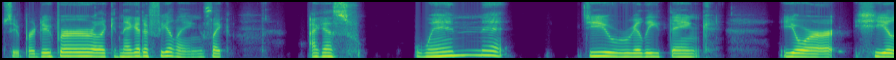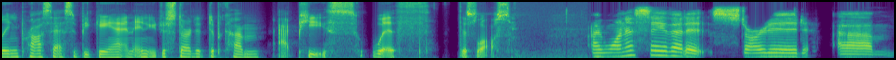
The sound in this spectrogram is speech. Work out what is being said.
super duper like negative feelings. Like, I guess, when do you really think your healing process began and you just started to become at peace with this loss? I want to say that it started um,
